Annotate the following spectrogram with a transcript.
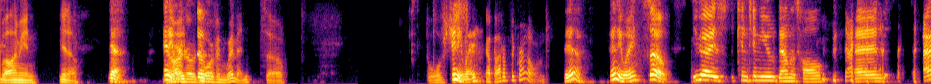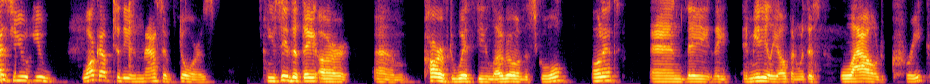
Well, I mean, you know, yeah. there are no so- dwarven women, so dwarves just Anyway. up out of the ground. Yeah. Anyway, so you guys continue down this hall, and as you you walk up to these massive doors, you see that they are um, carved with the logo of the school on it, and they they immediately open with this loud creak,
